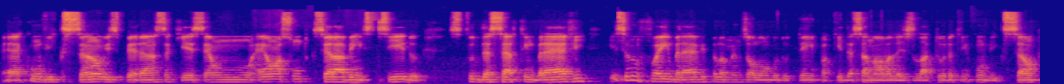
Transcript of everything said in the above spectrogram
é, convicção e esperança que esse é um, é um assunto que será vencido, se tudo der certo em breve, e se não for em breve, pelo menos ao longo do tempo aqui dessa nova legislatura, tenho convicção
